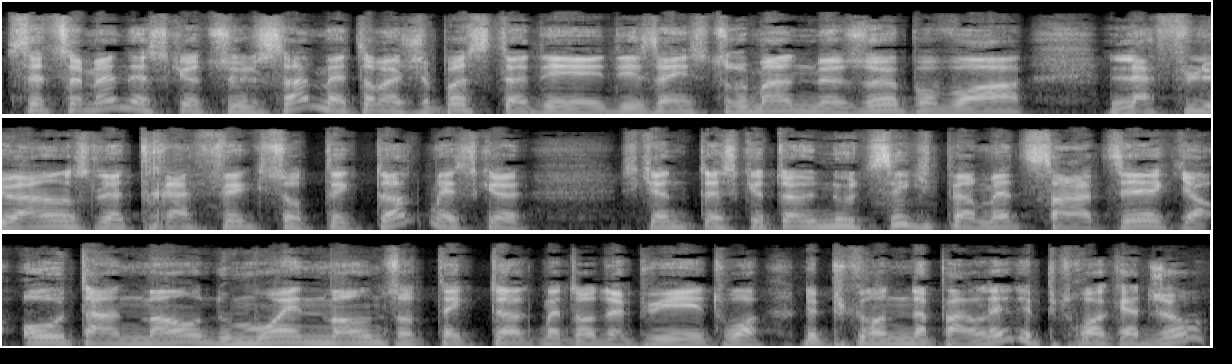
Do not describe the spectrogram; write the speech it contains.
cette semaine, est-ce que tu le sens? Mettons, je sais pas si tu as des, des, instruments de mesure pour voir l'affluence, le trafic sur TikTok, mais est-ce que est-ce que tu as un outil qui te permet de sentir qu'il y a autant de monde ou moins de monde sur TikTok, mettons, depuis trois, depuis qu'on en a parlé, depuis trois, quatre jours?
